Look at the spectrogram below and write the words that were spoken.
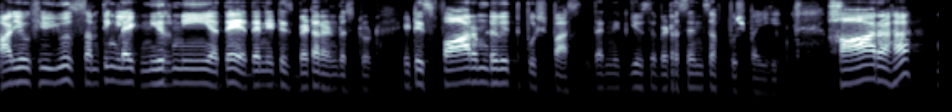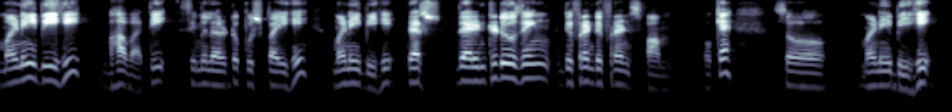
or you, if you use something like nirmiyate then it is better understood. It is formed with pushpas then it gives a better sense of pushpaihi. Haraha manibihi bhavati similar to pushpaihi manibihi. They're they're introducing different different form okay? So manibihi.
